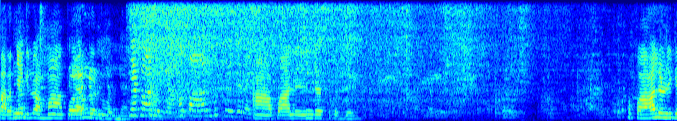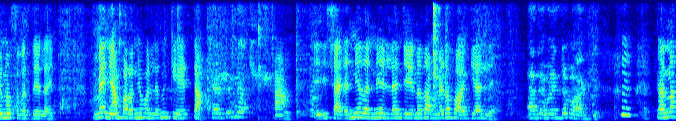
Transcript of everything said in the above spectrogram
പറഞ്ഞെങ്കിലും അമ്മ അതിലായിട്ടൊന്നുമല്ല ആ പാലിന്റെ ശ്രദ്ധ. പാലൊഴിക്കുന്ന ശ്രദ്ധയിലായി. അമ്മേ ഞാൻ പറഞ്ഞു വല്ലതും കേട്ടാ? കേട്ടില്ല. ആ ഈ ശരണ്യ തന്നെ എല്ലാം ചെയ്യണത് അമ്മയുടെ ഭാഗ്യല്ലേ? അതെ എന്റെ ഭാഗ്യം. കാരണം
